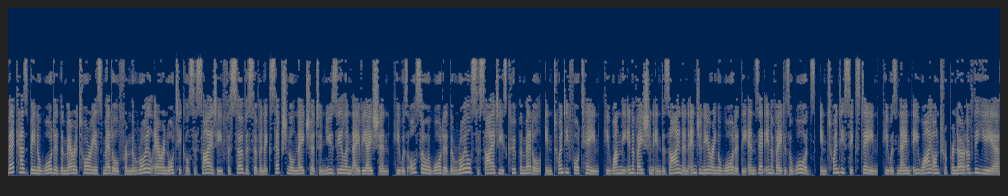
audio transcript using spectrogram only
Beck has been awarded the Meritorious Medal from the Royal Aeronautical Society for service of an exceptional nature to New Zealand aviation. He was also awarded the Royal Society's Cooper Medal. In 2014, he won the Innovation in Design and Engineering Award at the NZ Innovators Awards. In 2016, he was named EY Entrepreneur of the Year.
